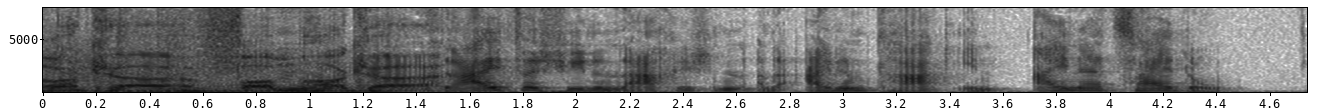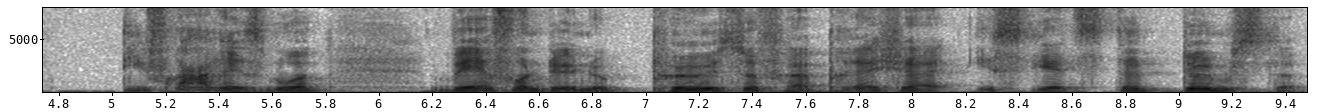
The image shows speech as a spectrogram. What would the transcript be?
Rocker vom Hocker. Drei verschiedene Nachrichten an einem Tag in einer Zeitung. Die Frage ist nur, wer von den böse Verbrecher ist jetzt der dümmste?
